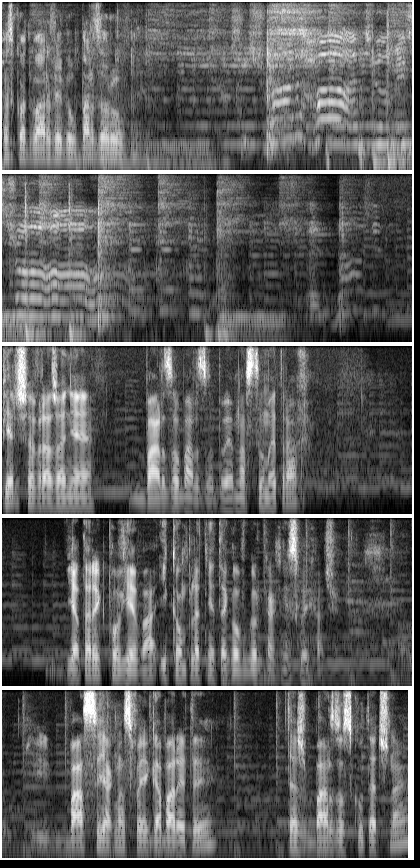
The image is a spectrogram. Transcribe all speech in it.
rozkład barwy był bardzo równy. Pierwsze wrażenie bardzo, bardzo. Byłem na 100 metrach, wiaterek powiewa i kompletnie tego w górkach nie słychać basy jak na swoje gabaryty, też bardzo skuteczne.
